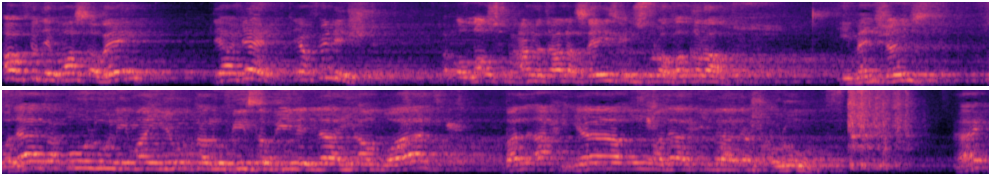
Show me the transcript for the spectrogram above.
After they pass away, they are dead, they are finished. But Allah subhanahu wa ta'ala says in Surah Baqarah, He mentions, وَلَا تَقُولُوا لِمَنْ يُقْتَلُ فِي سَبِيلِ اللَّهِ أَمْوَاتٍ بل أحياء ولكن لا تشعرون Right?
